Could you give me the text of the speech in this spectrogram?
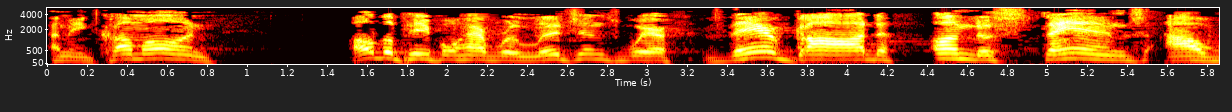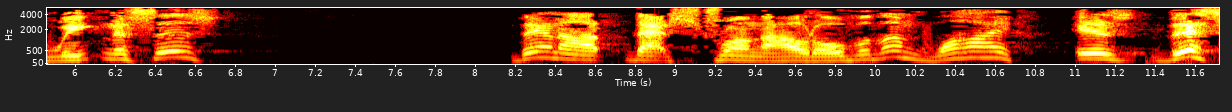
I mean, come on. Other people have religions where their God understands our weaknesses. They're not that strung out over them. Why is this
